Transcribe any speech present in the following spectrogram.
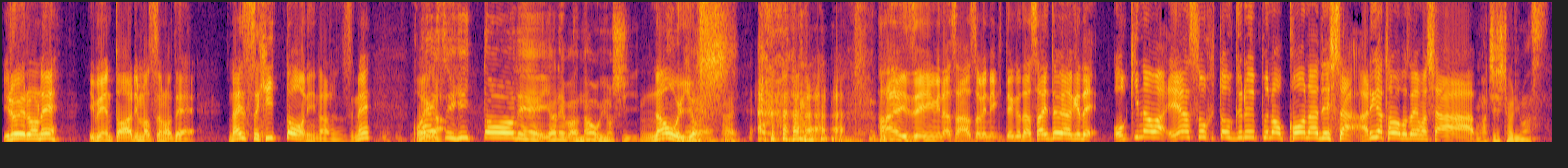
いろいろねイベントありますのでナイスヒットになるんですね声が。ナイスヒットでやればなおよし。なおよし、はい。はい、ぜひ皆さん遊びに来てください。というわけで沖縄エアソフトグループのコーナーでした。ありがとうございました。お待ちしております。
